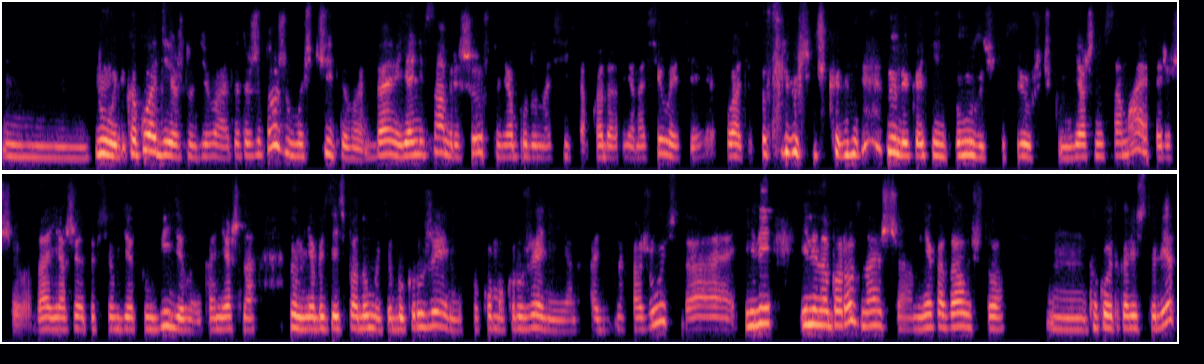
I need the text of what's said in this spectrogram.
ну, какую одежду одевает, это же тоже мы считываем, да, я не сам решил, что я буду носить, там, когда я носила эти платья с рюшечками, ну, или какие-нибудь блузочки с рюшечками, я же не сама это решила, да, я же это все где-то увидела, и, конечно, ну, мне бы здесь подумать об окружении, в каком окружении я нахожусь, да, или, или наоборот, знаешь, а, мне казалось, что какое-то количество лет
